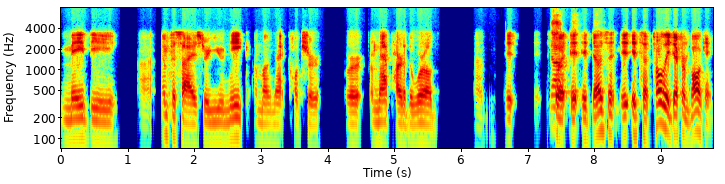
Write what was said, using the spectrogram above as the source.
may be uh, emphasized or unique among that culture or from that part of the world. Um, it, it no, so it, it doesn't. It, it's a totally different ballgame.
